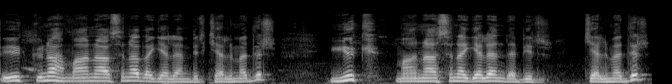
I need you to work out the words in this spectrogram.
büyük günah manasına da gelen bir kelimedir. yük manasına gelen de bir kelimedir.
